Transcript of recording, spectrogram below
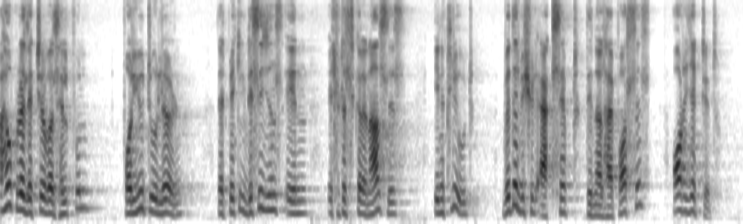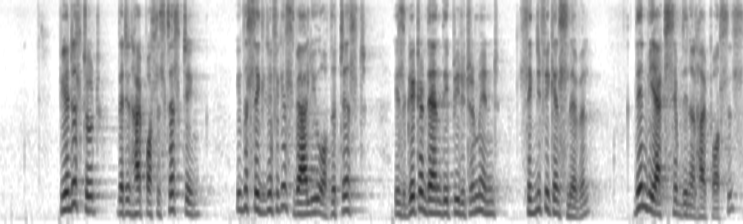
I hope today's lecture was helpful for you to learn that making decisions in a statistical analysis include whether we should accept the null hypothesis or reject it. We understood that in hypothesis testing, if the significance value of the test is greater than the predetermined significance level, then we accept the null hypothesis.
